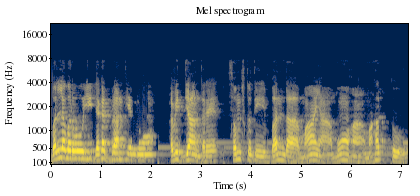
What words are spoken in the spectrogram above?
ಬಲ್ಲವರು ಈ ಜಗದ್ಭ್ರಾಂತಿಯನ್ನು ಅವಿದ್ಯಾ ಅಂತಾರೆ. ಸಂಸ್ಕೃತಿ, ಬಂಧ, ಮಾಯ, ಮೋಹ, ಮಹತ್ತು,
